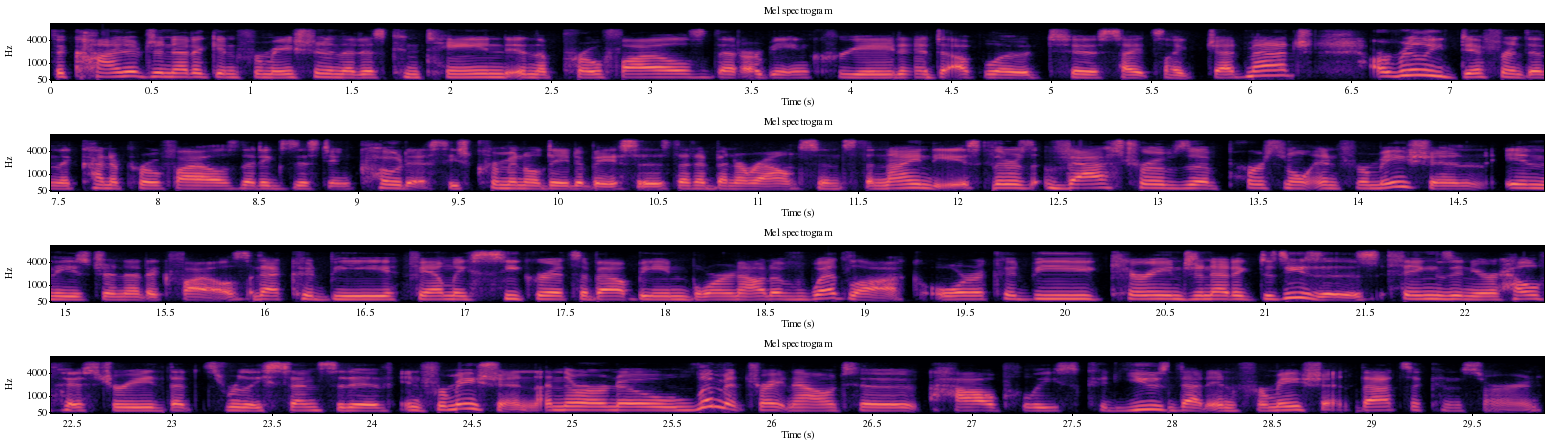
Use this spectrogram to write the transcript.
the kind of genetic information that is contained in the profiles that are being created to upload to sites like GEDmatch are really different than the kind of profiles that exist in CODIS, these criminal databases that have been around since the 90s. There's vast troves of personal information in these genetic files. That could be family secrets about being born out of wedlock, or it could be carrying genetic diseases, things in your health history that's really sensitive information. And there are no limits right now to how police could use that information. That's a concern.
